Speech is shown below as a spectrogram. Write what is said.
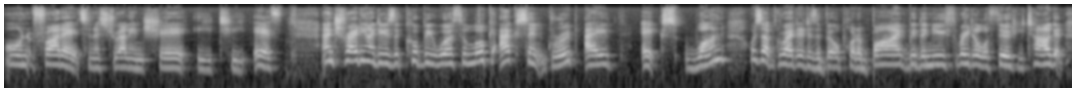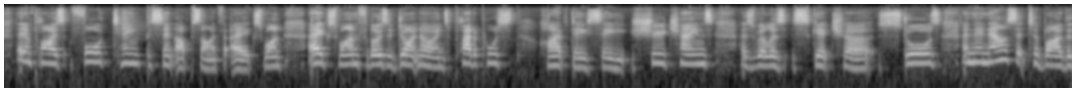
On Friday, it's an Australian share ETF. And trading ideas that could be worth a look Accent Group, a X1 was upgraded as a Bell Potter buy with a new $3.30 target that implies 14% upside for AX1. AX1, for those that don't know, owns Platypus, Hype DC shoe chains, as well as Skechers stores, and they're now set to buy the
